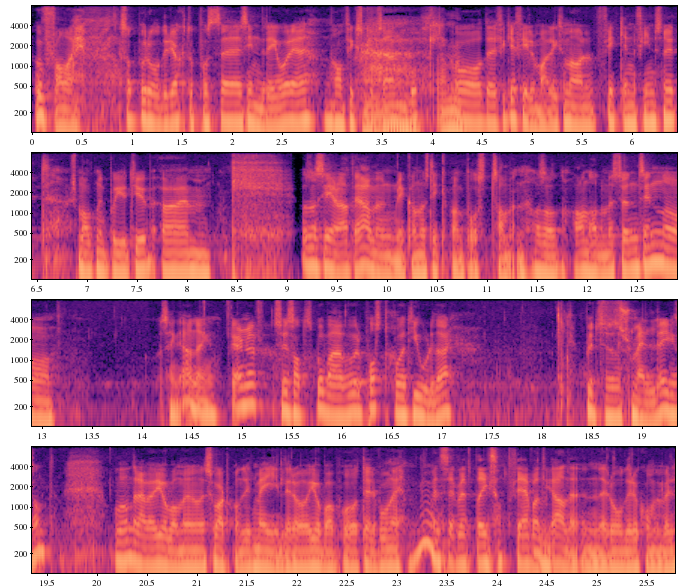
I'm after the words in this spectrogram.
Uff a meg. Jeg satt på rådyrjakt oppe hos Sindre i år. Jeg. Han fikk skutt seg en bukk, og det fikk jeg filma. Liksom. Jeg fikk en fin snutt. Smalt den ut på YouTube. Um, og så sier han at ja, men vi kan jo stikke på en post sammen. Og så, han hadde med sønnen sin, og så tenkte jeg, ja, fair enough. Så vi satte oss på hver vår post på et jorde der. Plutselig så smeller det. ikke sant? Og da drev jeg og jobba med svarte på litt mailer og jobba på telefonen. Mens jeg ventet, ikke sant? For jeg bare ja, den rådyret kommer vel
